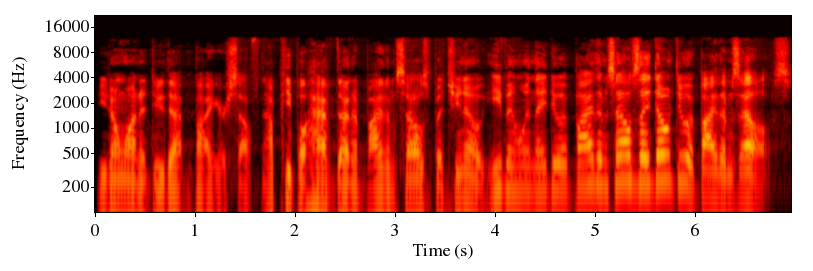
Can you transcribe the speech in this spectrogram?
You don't want to do that by yourself. Now, people have done it by themselves, but you know, even when they do it by themselves, they don't do it by themselves.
